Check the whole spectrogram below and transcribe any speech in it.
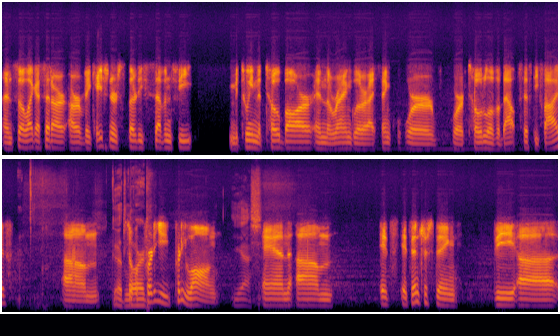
and so like I said, our our vacationer's thirty seven feet between the tow bar and the Wrangler, I think we're we're a total of about 55. Um, Good so Lord. we're pretty pretty long. Yes. And um, it's it's interesting. The uh,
